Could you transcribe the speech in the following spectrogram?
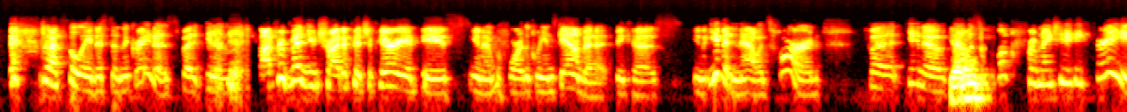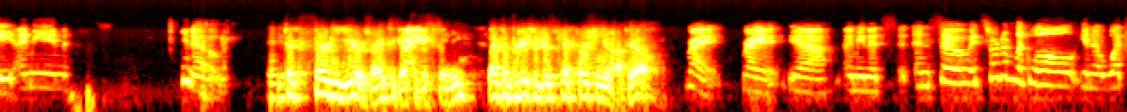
that's the latest and the greatest. But you know, God forbid you try to pitch a period piece, you know, before the Queen's Gambit, because you know, even now it's hard. But you know, yeah, that was a book from 1983. I mean, you know, it took 30 years, right, to get right. to the screen. Like the producer just kept pushing it uphill. Right, right, yeah. I mean, it's and so it's sort of like, well, you know, what's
